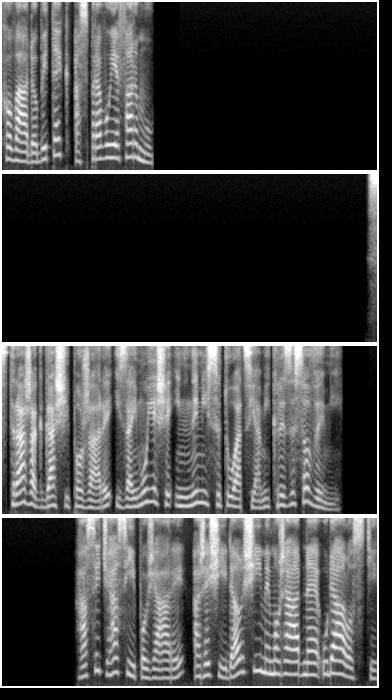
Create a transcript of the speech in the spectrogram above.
chová dobytek a spravuje farmu. Strażak gasi pożary i zajmuje się innymi sytuacjami kryzysowymi. Hasič hasí požáry a řeší další mimořádné události.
